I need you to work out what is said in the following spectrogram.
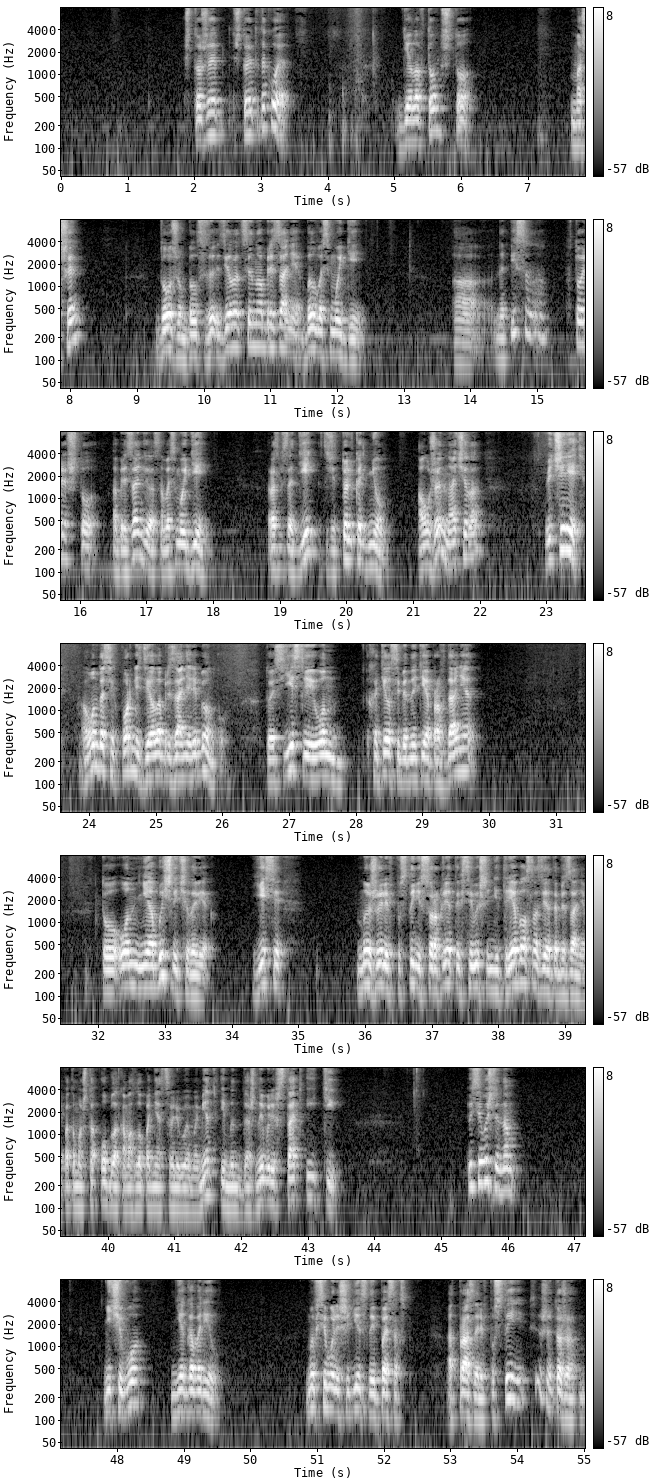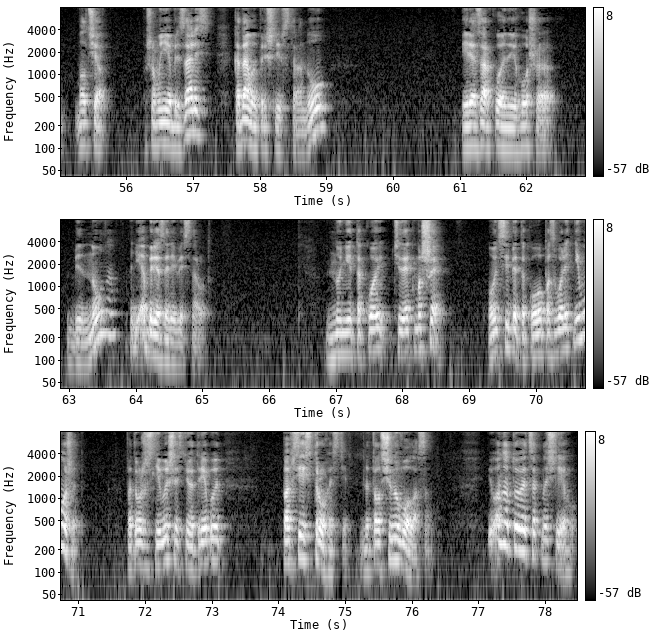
Что же, что это такое? Дело в том, что Маше должен был сделать сыну обрезание. Был восьмой день. А написано в Торе, что обрезание делалось на восьмой день. Раз писать день, значит только днем. А уже начало вечереть. А он до сих пор не сделал обрезание ребенку. То есть, если он хотел себе найти оправдание, то он необычный человек. Если мы жили в пустыне 40 лет, и Всевышний не требовал с нас сделать обрезание, потому что облако могло подняться в любой момент, и мы должны были встать и идти. И Всевышний нам ничего не говорил. Мы всего лишь единственный Песах отпраздновали в пустыне. Всевышний тоже молчал, потому что мы не обрезались. Когда мы пришли в страну, Илиазар Коэн и Гоша Бен они обрезали весь народ но не такой человек Маше. Он себе такого позволить не может, потому что Всевышний с него требует по всей строгости, на толщину волоса. И он готовится к ночлегу.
